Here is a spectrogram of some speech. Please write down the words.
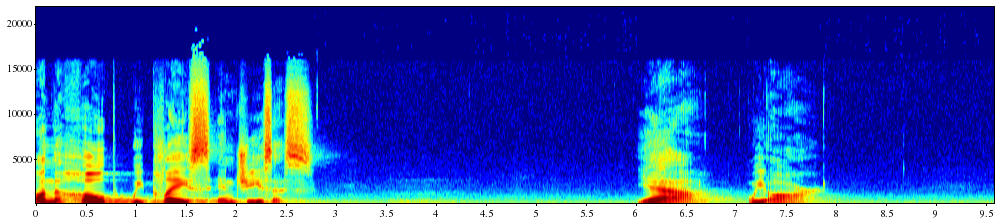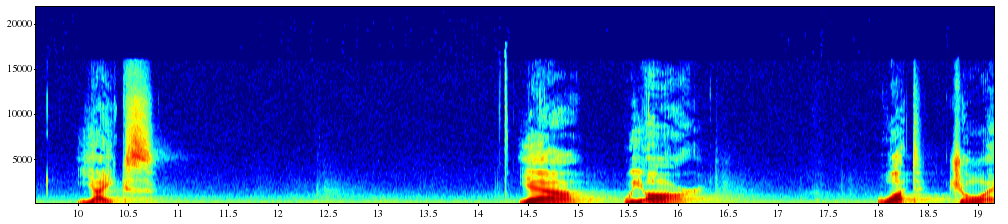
on the hope we place in Jesus. Yeah, we are. Yikes. Yeah, we are. What joy.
